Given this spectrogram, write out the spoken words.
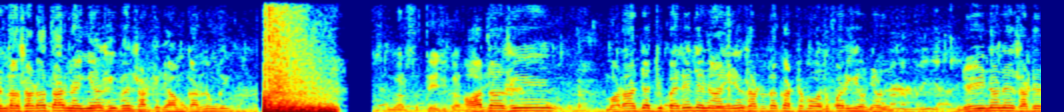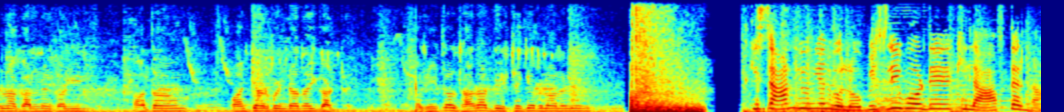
ਐਕਸ਼ਨ ਤਾਂ ਸਾਡਾ ਧਰਨਾ ਹੀ ਆ ਅਸੀਂ ਫਿਰ ਸੜਕ ਜਾਮ ਕਰ ਲੂੰਗੇ। ਸੰਘਰਸ਼ ਤੇਜ਼ ਕਰ ਆ ਤਾਂ ਅਸੀਂ ਮਾੜਾ ਜਿਹਾ ਅੱਜ ਪਹਿਲੇ ਦਿਨ ਆਏ ਆ ਸਾਡਾ ਤਾਂ ਇਕੱਠ ਬਹੁਤ ਭਰੀ ਹੋ ਜਾਣਾ। ਜੇ ਇਹਨਾਂ ਨੇ ਸਾਡੇ ਨਾਲ ਗੱਲ ਨਹੀਂ ਕਰੀ ਆ ਤਾਂ ਪੰਜ ਚਾਰ ਪਿੰਡਾਂ ਦਾ ਹੀ ਇਕੱਠ ਹੈ। ਅਸੀਂ ਤਾਂ ਸਾਰਾ ਦੇਸ਼ ਠੇਕੇ ਬੁਲਾ ਲੈਣੇ ਕਿਸਾਨ ਯੂਨੀਅਨ ਵੱਲੋਂ ਬਿਜਲੀ ਬੋਰਡ ਦੇ ਖਿਲਾਫ ਧਰਨਾ।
